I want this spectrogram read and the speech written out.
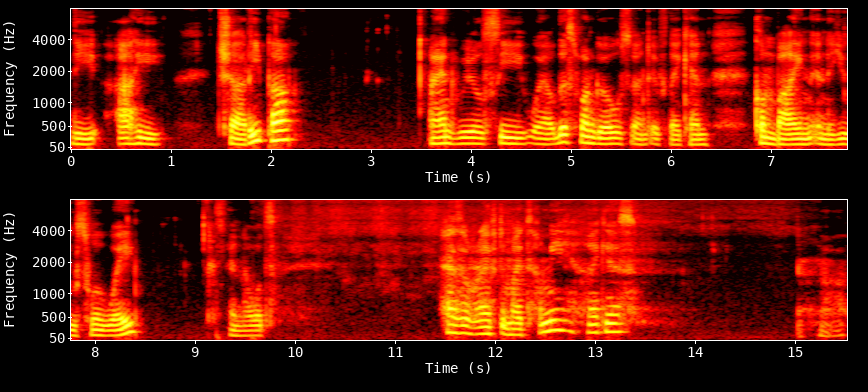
the Ahi Charipa. And we'll see where this one goes and if they can combine in a useful way. And now it's has arrived in my tummy, I guess. Ah.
